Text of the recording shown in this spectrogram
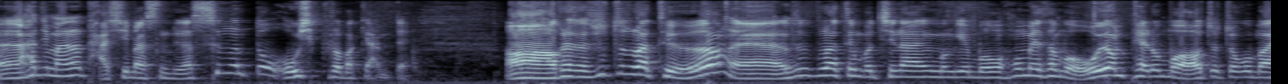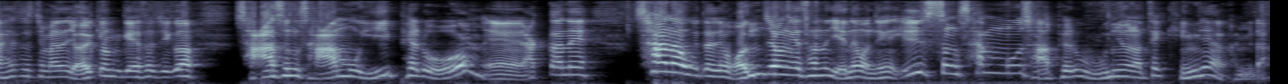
예, 하지만은 다시 말씀드리면 승은 또 50%밖에 안 돼. 어, 그래서 슈트루가트, 예, 슈트루가트 뭐 지난 경기 뭐 홈에서 뭐 5연패로 뭐 어쩌고저쩌고 막 했었지만 10경기에서 지금 4승 4무 2패로, 예, 약간의 살아나고 있다. 원정에서는 얘네 원정에 1승 3무 4패로 운ion한테 굉장히 약합니다.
